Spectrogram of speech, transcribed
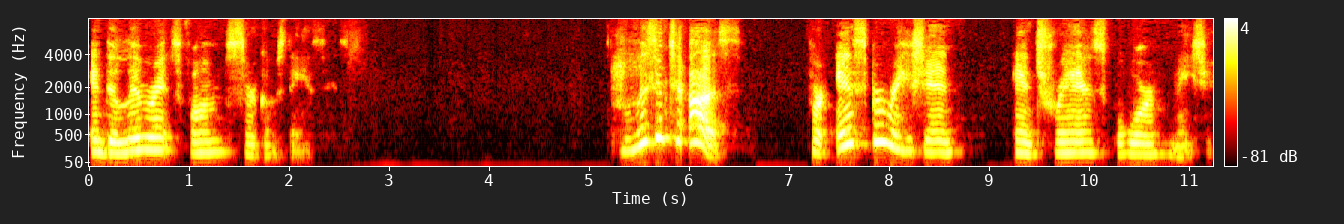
and deliverance from circumstances? Listen to us for inspiration and transformation.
